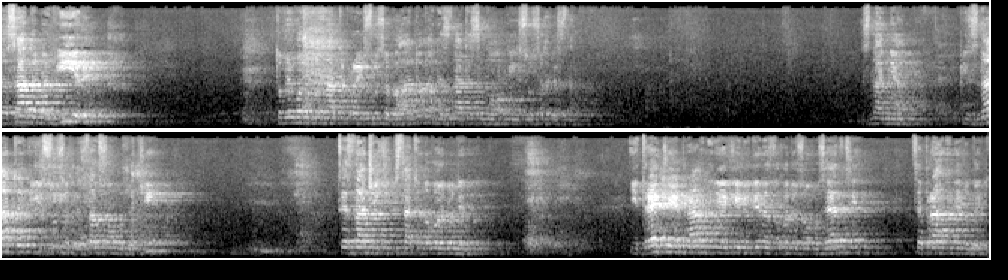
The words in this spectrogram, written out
засадами віри, то ми можемо знати про Ісуса багато, а не знати самого Ісуса Христа. Знання пізнати Ісуса Христа в своєму житті. Це значить стати новою людиною. І третє прагнення, яке людина знаходить в своєму серці, це прагнення любити.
